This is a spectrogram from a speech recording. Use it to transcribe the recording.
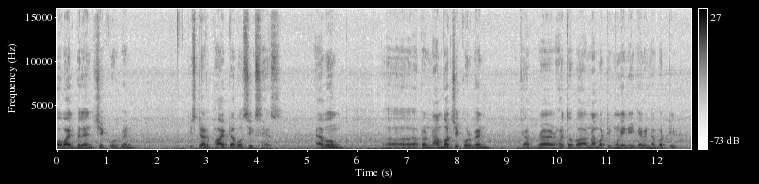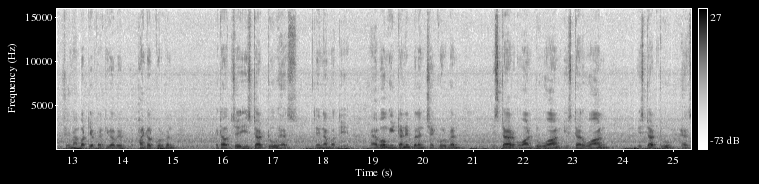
মোবাইল ব্যালেন্স চেক করবেন। Star five double six hash এবং আপনার নাম্বার চেক করবেন যে আপনার হয়তো বা নাম্বারটি মনে নেই গ্রামীণ নাম্বারটি। সেই নাম্বারটি আপনারা কীভাবে ফাইন্ড আউট করবেন, এটা হচ্ছে স্টার টু হ্যাশ এই নাম্বার দিয়ে। এবং ইন্টারনেট ব্যালেন্স চেক করবেন star one two one star one star two hash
